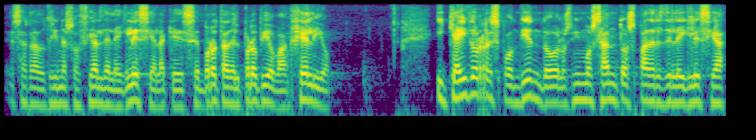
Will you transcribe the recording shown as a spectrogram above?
esa es la doctrina social de la Iglesia, la que se brota del propio Evangelio. y que ha ido respondiendo los mismos santos padres de la Iglesia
